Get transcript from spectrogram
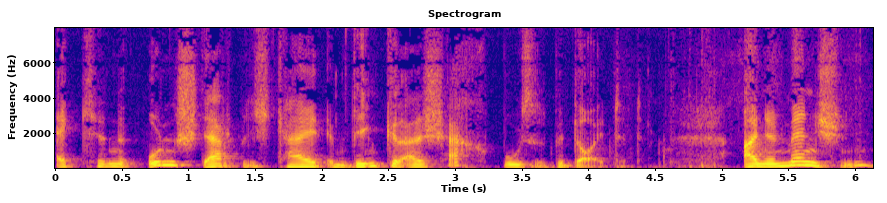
Eckchen Unsterblichkeit im Winkel eines Schachbußes bedeutet. Einen Menschen,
